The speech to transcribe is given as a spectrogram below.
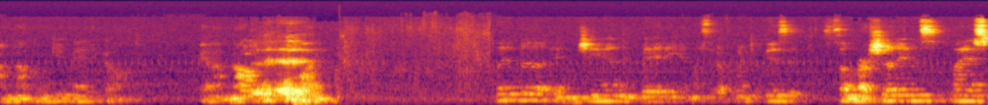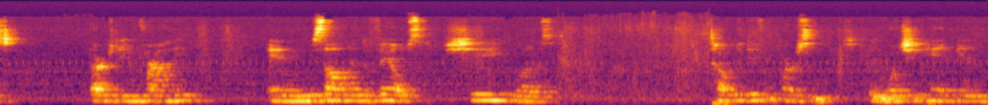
I'm not going to get mad at God. And I'm not going to complain. Linda and Jen and Betty and myself went to visit some of our shut-ins last Thursday and Friday. And we saw Linda Phelps. She was a totally different person than what she had been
